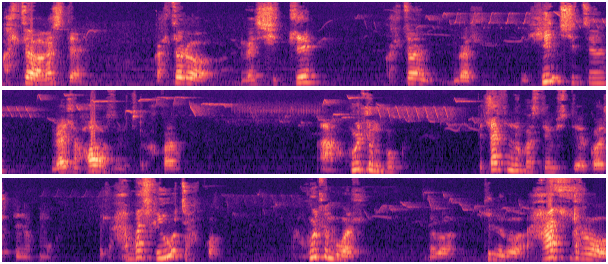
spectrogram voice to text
голцоо байгаа шүү дээ. Голцоороо ингээд шидлээ. Голцоо ингээд хин шидсэн ингээд хоо болсон гэж байгаа байхгүй. А хүлэн бүг Билардын нүх бас тийм шүү дээ. Гольфын нүх мөх. Хамгаалах юу ч авахгүй хөлбөмбөг бол нөгөө тэр нөгөө хааллага руу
